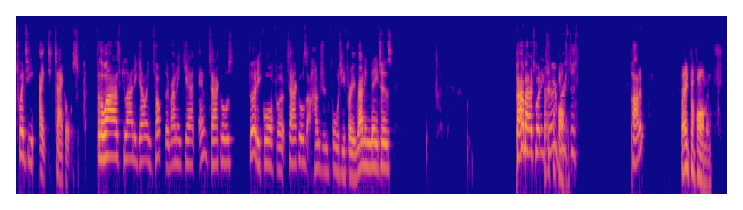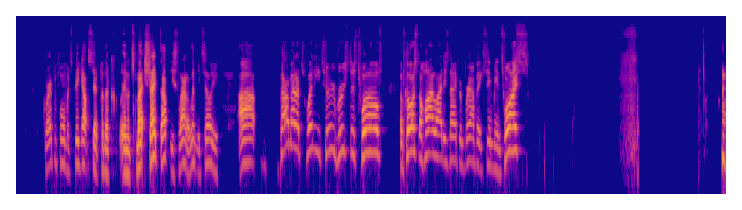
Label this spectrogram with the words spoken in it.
28 tackles. For the Wires, Kalani going top the running count and tackles. 34 for tackles, 143 running metres. Parramatta 22, Great performance. Roosters. Pardon? Great performance. Great performance. Big upset for the and it's shaped up this ladder, let me tell you. Uh Parramatta 22, Roosters 12. Of course, the highlight is Nathan Brown being Symbian twice.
